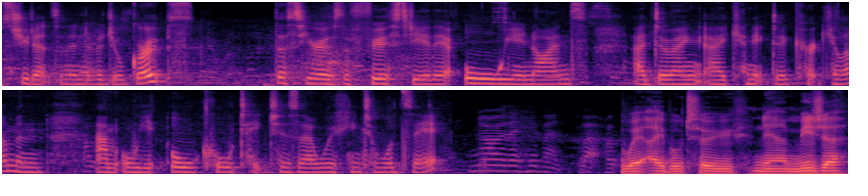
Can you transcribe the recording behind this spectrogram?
students and individual groups. This year is the first year that all Year 9s are doing a connected curriculum and um, all, all core teachers are working towards that. No, they haven't. We're able to now measure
